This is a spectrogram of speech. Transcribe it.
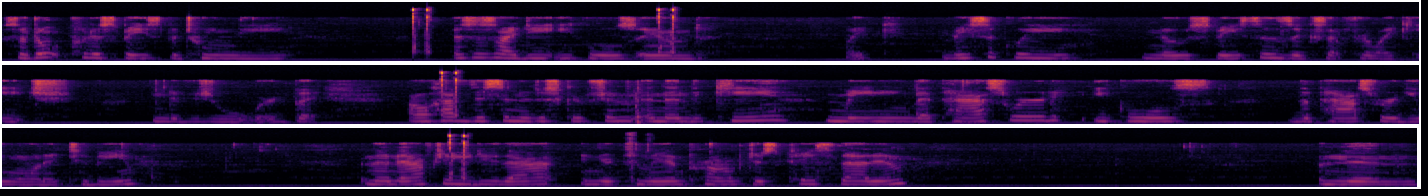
so don't put a space between the SSID equals and like basically no spaces except for like each individual word, but I'll have this in the description. And then the key, meaning the password, equals the password you want it to be. And then after you do that, in your command prompt, just paste that in. And then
